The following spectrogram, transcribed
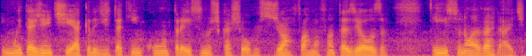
E muita gente acredita que encontra isso nos cachorros de uma forma fantasiosa, e isso não é verdade.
